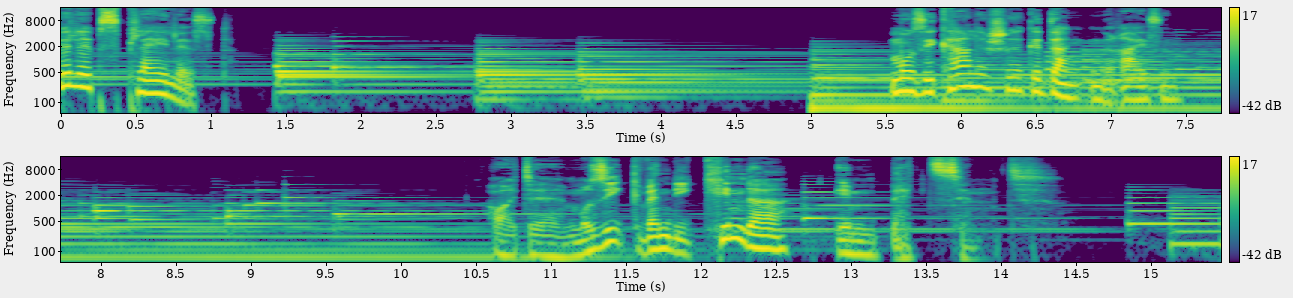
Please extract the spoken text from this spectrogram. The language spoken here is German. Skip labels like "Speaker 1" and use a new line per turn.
Philips Playlist Musikalische Gedankenreisen
Heute Musik, wenn die Kinder im Bett sind.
